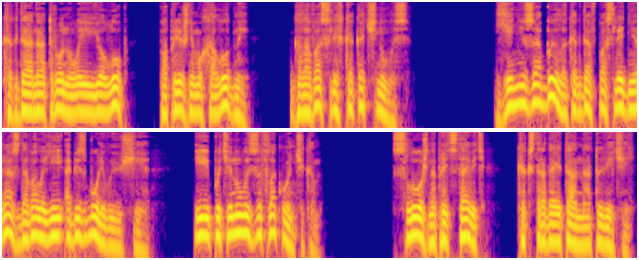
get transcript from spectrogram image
Когда она тронула ее лоб, по-прежнему холодный, голова слегка качнулась. Я не забыла, когда в последний раз давала ей обезболивающее, и потянулась за флакончиком. Сложно представить, как страдает Анна от увечий.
